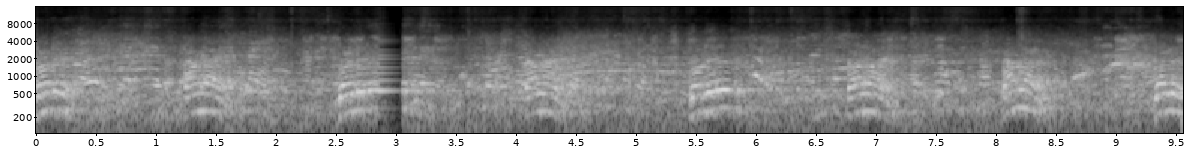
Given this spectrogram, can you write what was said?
জলে। ডাঙায় জলে। ডাঙায় জলে।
